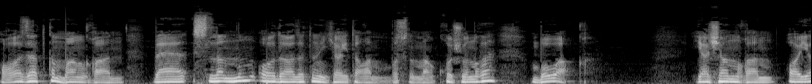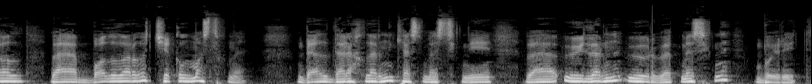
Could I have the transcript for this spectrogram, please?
G'azotga mangan va islomning adolatini yoydigan musulmon qo'shinga bovoq. Yashangan ayol va bolalarga chiqilmaslikni dal daraxtlarni kesmaslikni va uylarni o'rib o'tmaslikni buyurdi.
